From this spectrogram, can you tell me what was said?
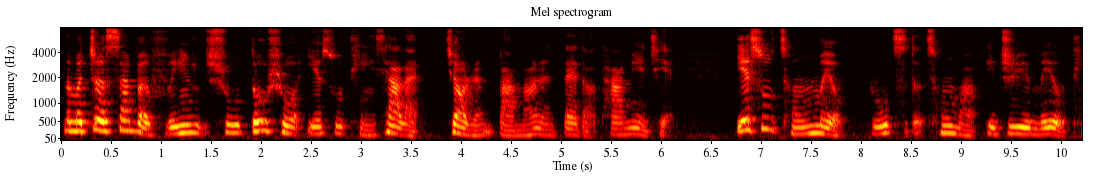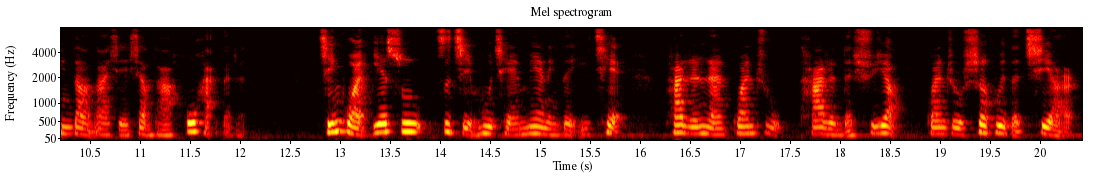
那么这三本福音书都说耶稣停下来，叫人把盲人带到他面前。耶稣从没有如此的匆忙，以至于没有听到那些向他呼喊的人。尽管耶稣自己目前面临的一切，他仍然关注他人的需要，关注社会的弃儿。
